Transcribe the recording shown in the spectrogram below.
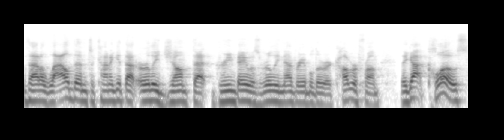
that allowed them to kind of get that early jump that Green Bay was really never able to recover from? They got close,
